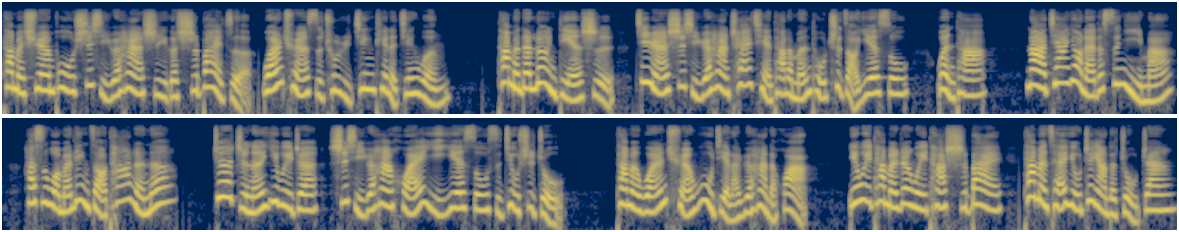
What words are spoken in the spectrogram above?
他们宣布施洗约翰是一个失败者，完全是出于今天的经文。他们的论点是：既然施洗约翰差遣他的门徒去找耶稣，问他，那将要来的是你吗？还是我们另找他人呢？这只能意味着施洗约翰怀疑耶稣是救世主。他们完全误解了约翰的话，因为他们认为他失败，他们才有这样的主张。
